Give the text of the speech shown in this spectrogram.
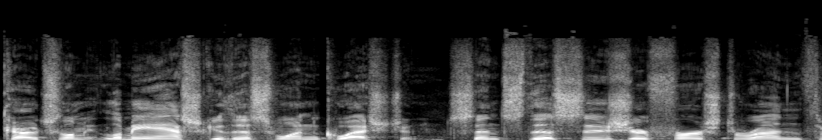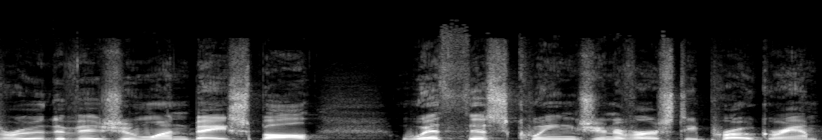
Coach, let me let me ask you this one question. Since this is your first run through Division One baseball with this Queens University program,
